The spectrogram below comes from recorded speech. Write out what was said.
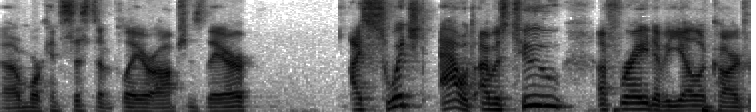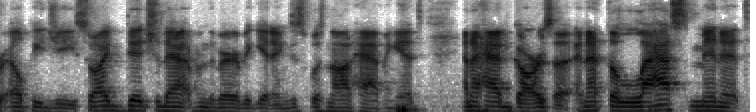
uh, more consistent player options there. I switched out. I was too afraid of a yellow card for LPG, so I ditched that from the very beginning. Just was not having it, and I had Garza. And at the last minute,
